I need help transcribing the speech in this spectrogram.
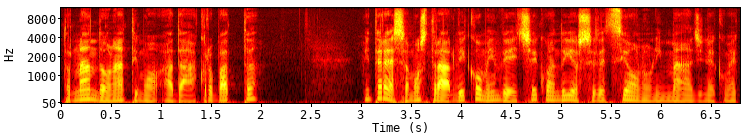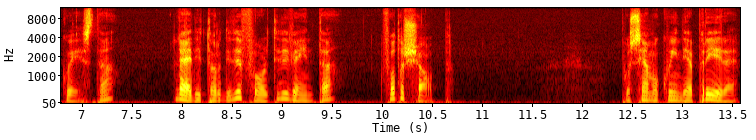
Tornando un attimo ad Acrobat, mi interessa mostrarvi come invece quando io seleziono un'immagine come questa, l'editor di default diventa Photoshop. Possiamo quindi aprire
